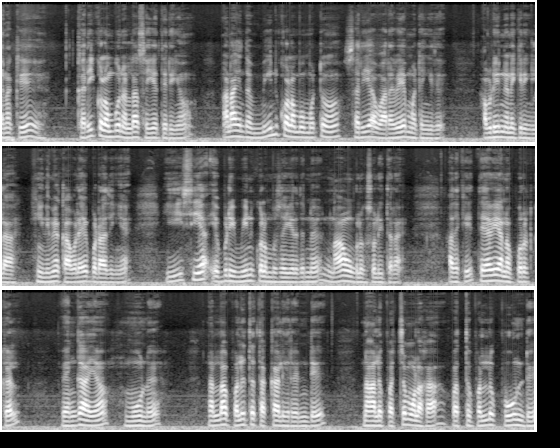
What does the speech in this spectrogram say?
எனக்கு கறி குழம்பு நல்லா செய்ய தெரியும். ஆனால் இந்த மீன் குழம்பு மட்டும் சரியாக வரவே மாட்டேங்குது. அப்படின்னு நினைக்கிறீங்களா? இனிமேல் கவலையே படாதீங்க. ஈஸியாக எப்படி மீன் குழம்பு செய்கிறதுன்னு நான் உங்களுக்கு சொல்லித்தரேன். அதுக்கு தேவையான பொருட்கள் வெங்காயம் மூணு நல்லா பழுத்த தக்காளி ரெண்டு நாலு பச்சை மிளகா பத்து பல் பூண்டு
